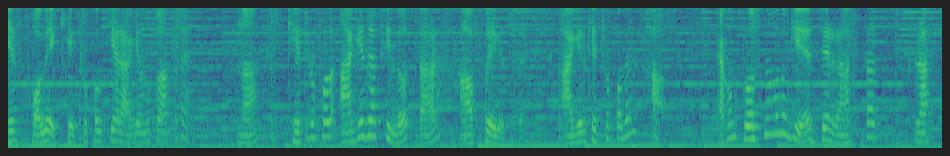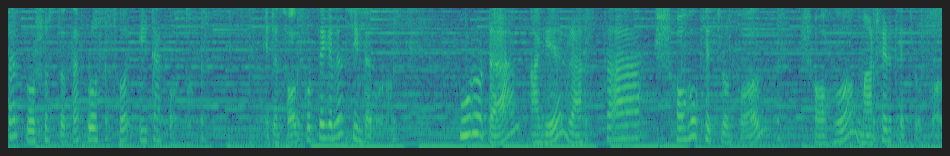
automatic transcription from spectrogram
এর ফলে ক্ষেত্রফল কি আর আগের মতো আছে? না, ক্ষেত্রফল আগে যা ছিল তার হাফ হয়ে গেছে, আগের ক্ষেত্রফলের হাফ এখন প্রশ্ন হলো গিয়ে যে রাস্তা রাস্তার প্রশস্ততা, প্রস্থ, এটা কত? এটা সলভ করতে গেলে চিন্তা করো। পুরোটা আগে রাস্তা সহ ক্ষেত্রফল, সহ মাঠের ক্ষেত্রফল।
